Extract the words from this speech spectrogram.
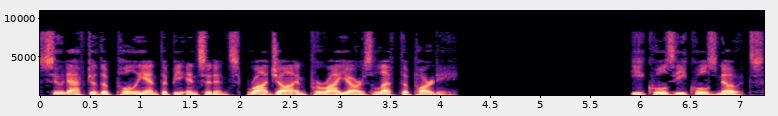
Soon after the Pulianthope incidents, Raja and Parayars left the party. Notes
